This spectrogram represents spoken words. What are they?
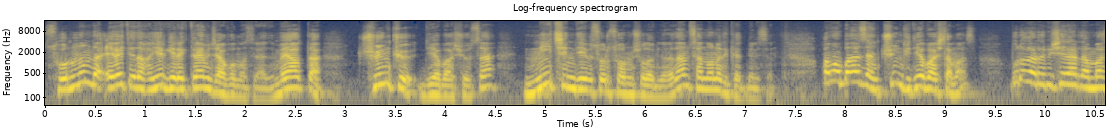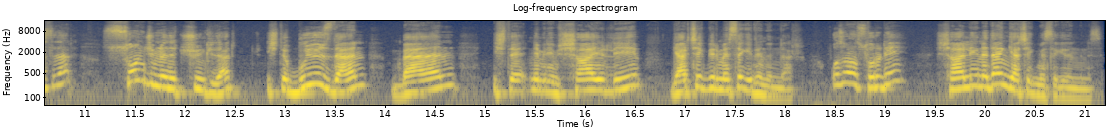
sorunun da evet ya da hayır gerektiren bir cevap olması lazım. Veyahut da çünkü diye başlıyorsa niçin diye bir soru sormuş olabilir adam. Sen de ona dikkat etmelisin. Ama bazen çünkü diye başlamaz. Buralarda bir şeylerden bahseder. Son cümlede çünkü der. İşte bu yüzden ben işte ne bileyim şairliği gerçek bir meslek edindim der. O zaman soru ne? Şairliği neden gerçek meslek edindiniz?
